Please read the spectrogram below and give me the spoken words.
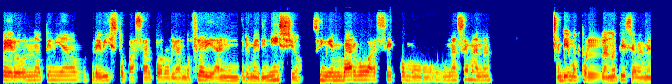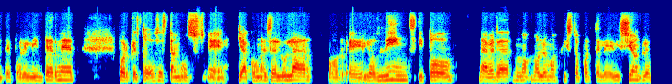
pero no tenía previsto pasar por Orlando, Florida en un primer inicio. Sin embargo, hace como una semana vimos por la noticia, obviamente por el internet, porque todos estamos eh, ya con el celular, por eh, los links y todo. La verdad, no, no lo hemos visto por televisión, lo,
